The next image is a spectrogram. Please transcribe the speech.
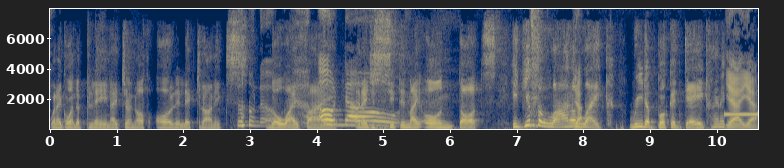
when I go on a plane, I turn off all electronics, Oh, no. no Wi-Fi, Oh, and I just sit in my own thoughts. He gives a lot of Yeah. like read a book a day kind of. yeah, yeah.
